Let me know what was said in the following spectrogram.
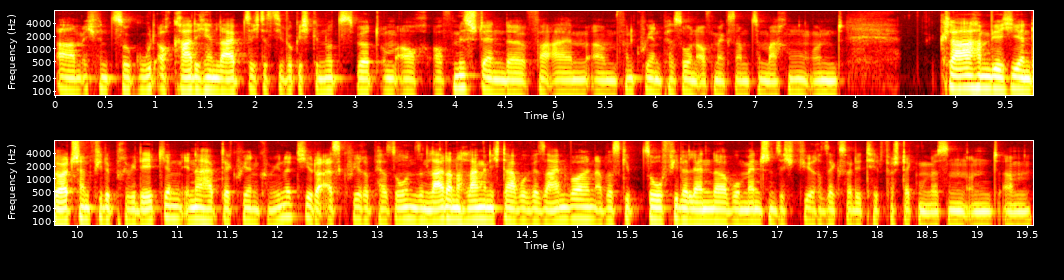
ähm, ich finde es so gut, auch gerade hier in Leipzig, dass die wirklich genutzt wird, um auch auf Missstände vor allem ähm, von queeren Personen aufmerksam zu machen. Und Klar haben wir hier in Deutschland viele Privilegien innerhalb der queeren Community oder als queere Personen sind leider noch lange nicht da, wo wir sein wollen, aber es gibt so viele Länder, wo Menschen sich für ihre Sexualität verstecken müssen und ähm,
